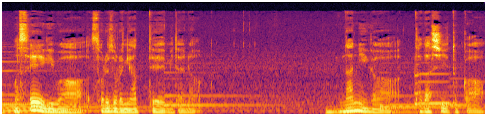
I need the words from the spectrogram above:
まあ、正義はそれぞれにあってみたいな。何が正しいとか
